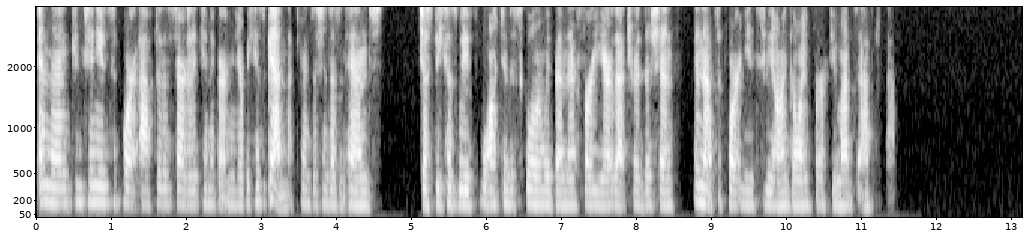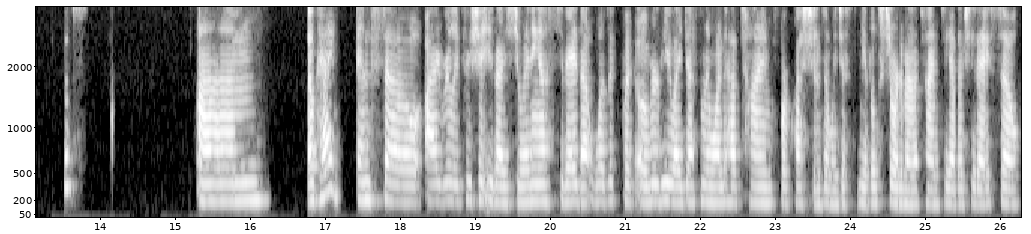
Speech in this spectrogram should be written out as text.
And then continued support after the start of the kindergarten year, because again, that transition doesn't end just because we've walked into school and we've been there for a year. That transition and that support needs to be ongoing for a few months after that. Oops. Um, okay. And so I really appreciate you guys joining us today. That was a quick overview. I definitely wanted to have time for questions, and we just we have a short amount of time together today. So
